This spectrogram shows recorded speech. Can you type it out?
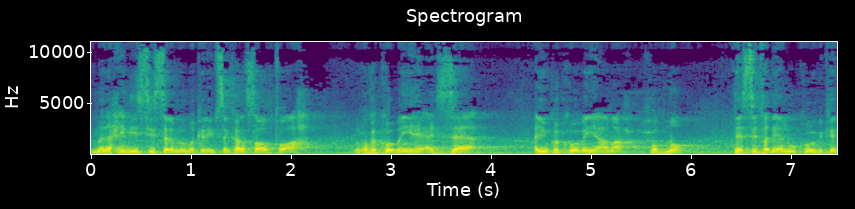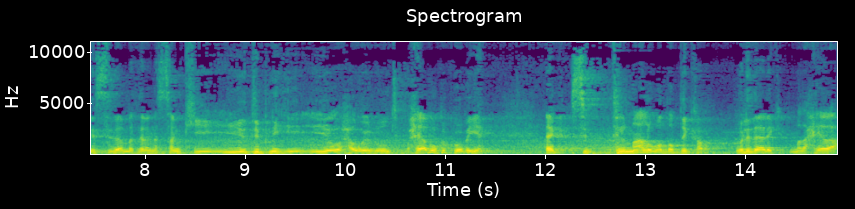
madaxyadiisii salam looma kala iibsan karo sababtoo ah wuxuu ka kooban yahay ajzaa ayuu ka kooban yahay ama xubno dee sifadii aan lagu koobi karin sida maalan sankii iyo dibnihii iyo waxa weye dhuunti waxyaabuhu ka kooban yahay. Eg tilmaan laguma dabdin karo walidalik madaxyada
